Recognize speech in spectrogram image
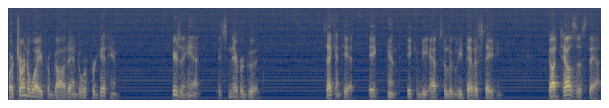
or turn away from God and or forget him. Here's a hint. It's never good. Second hit, it, hint, it can be absolutely devastating. God tells us that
